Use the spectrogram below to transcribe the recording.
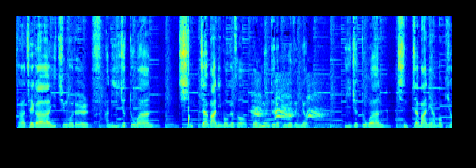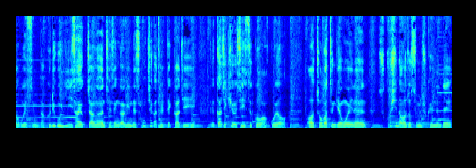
자 제가 이 친구를 한 2주 동안 진짜 많이 먹여서 먹는 대로 크거든요. 2주 동안 진짜 많이 한번 키워보겠습니다. 그리고 이 사육장은 제 생각인데 성체가 될 때까지 끝까지 키울 수 있을 것 같고요. 어, 저 같은 경우에는 수컷이 나와줬으면 좋겠는데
